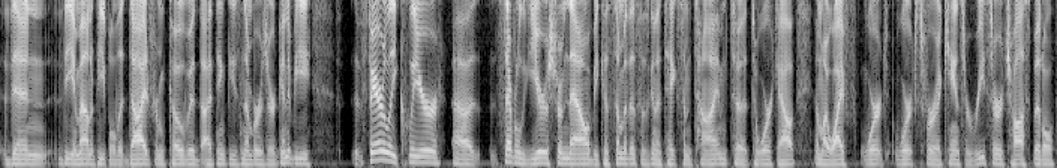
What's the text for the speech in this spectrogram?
than the amount of people that died from COVID. I think these numbers are going to be fairly clear uh, several years from now because some of this is going to take some time to, to work out. And my wife worked, works for a cancer research hospital,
